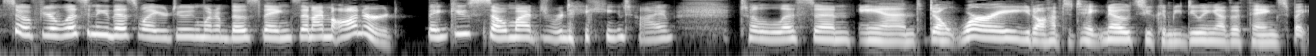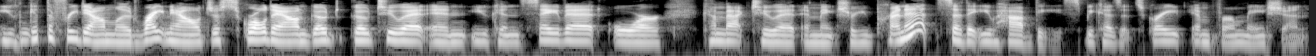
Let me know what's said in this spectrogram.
so if you're listening to this while you're doing one of those things, then I'm honored. Thank you so much for taking time to listen. And don't worry, you don't have to take notes. You can be doing other things, but you can get the free download right now. Just scroll down, go go to it and you can save it or come back to it and make sure you print it so that you have these because it's great information.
